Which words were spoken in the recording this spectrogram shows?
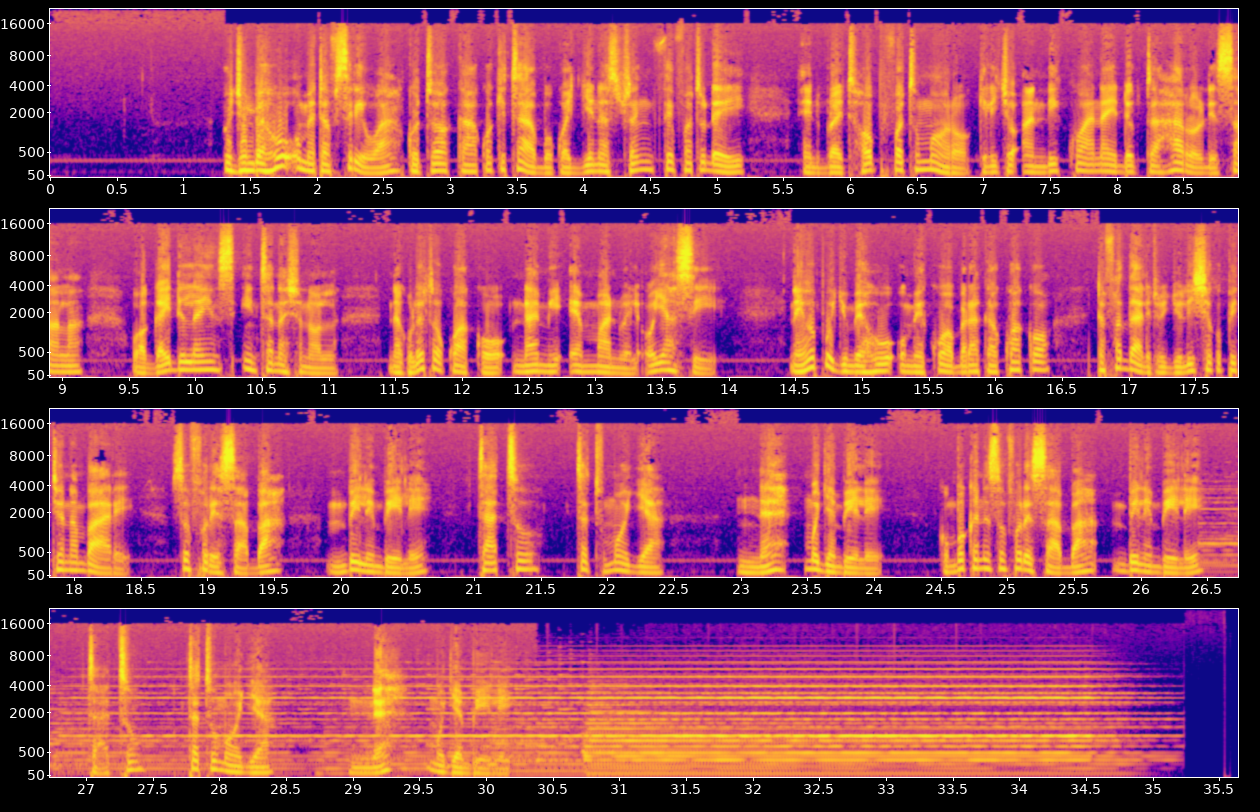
ujumbe huu umetafsiriwa kutoka kwa kitabu kwa jina strength for today and bright hope for tomorrow kilichoandikwa naye dr harold sala wa guidelines international na kuletwa kwako nami emmanuel oyasi. Na iwapo ujumbe huu umekuwa baraka kwako tafadhali tujulishe kupitia nambari 0722331412 kumbuka ni 0722331412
